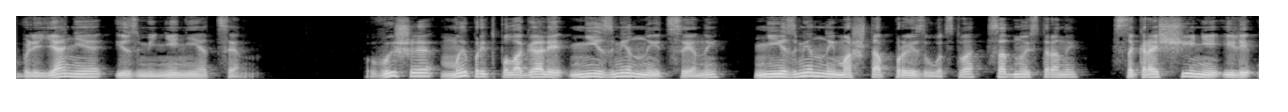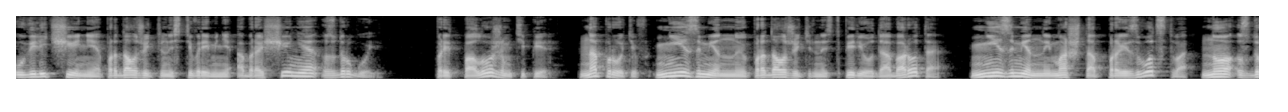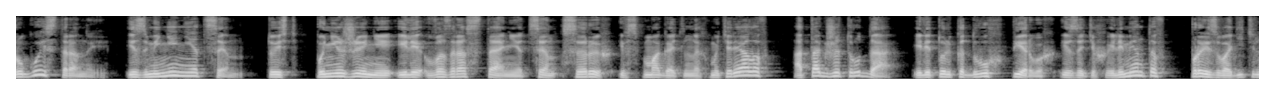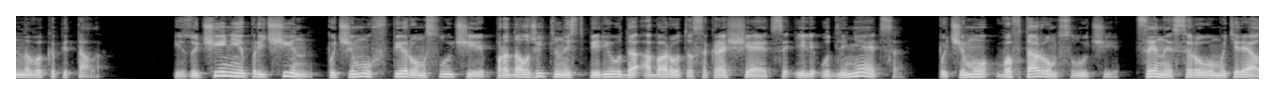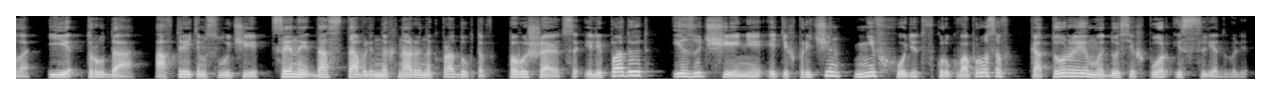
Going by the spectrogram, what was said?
Влияние изменения цен. Выше мы предполагали неизменные цены, неизменный масштаб производства с одной стороны, сокращение или увеличение продолжительности времени обращения с другой. Предположим теперь, напротив, неизменную продолжительность периода оборота, неизменный масштаб производства, но с другой стороны, изменение цен, то есть понижение или возрастание цен сырых и вспомогательных материалов, а также труда или только двух первых из этих элементов производительного капитала. Изучение причин, почему в первом случае продолжительность периода оборота сокращается или удлиняется, почему во втором случае цены сырого материала и труда, а в третьем случае цены доставленных на рынок продуктов повышаются или падают, изучение этих причин не входит в круг вопросов, которые мы до сих пор исследовали.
